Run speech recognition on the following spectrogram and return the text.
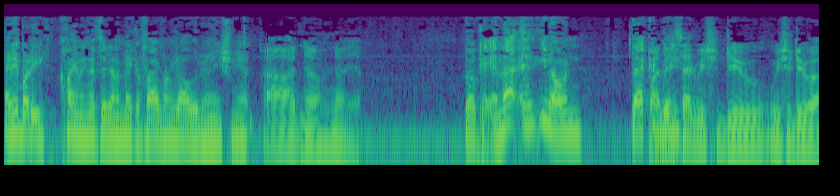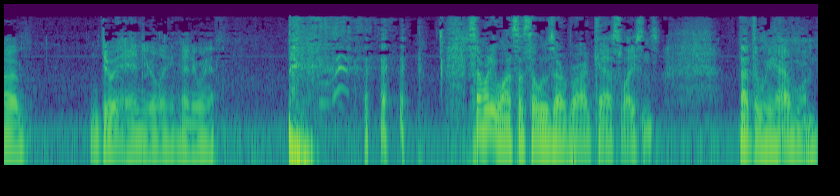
Anybody claiming that they're going to make a $500 donation yet? Uh, no, not yet. Okay, and that, and, you know, and that could be. they said we should do we should do a do it annually anyway. Somebody wants us to lose our broadcast license. Not that we have one.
